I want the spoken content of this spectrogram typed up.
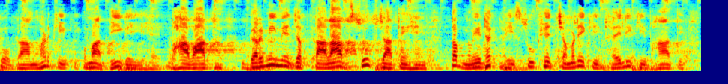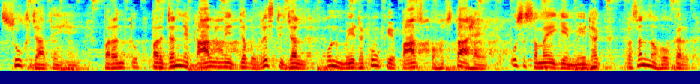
को ब्राह्मण की उपमा दी गई है। भावार्थ, गर्मी में जब तालाब सूख जाते हैं, तब मेढक भी सूखे चमड़े की थैली की भांति सूख जाते हैं। परंतु परजन्य काल में जब वृष्टि जल उन मेढकों के पास पहुँचता है, उस समय ये मेढक प्रसन्न होकर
